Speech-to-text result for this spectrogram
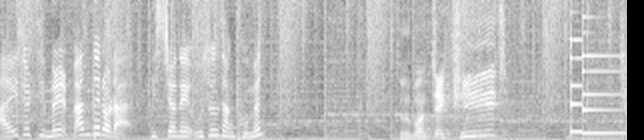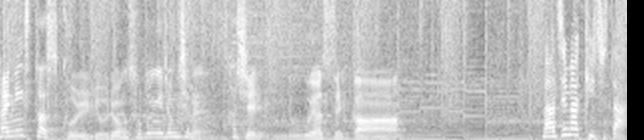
아이돌 팀을 만들어라. 미션의 우승 상품은 두 번째 퀴즈. 샤이닝 스타 스쿨 요령 소동의 정체는 사실 누구였을까? 마지막 퀴즈다.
